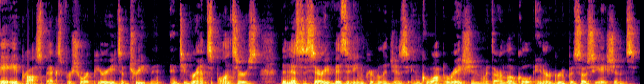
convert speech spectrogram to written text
AA prospects for short periods of treatment and to grant sponsors the necessary visiting privileges in cooperation with our local intergroup associations.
